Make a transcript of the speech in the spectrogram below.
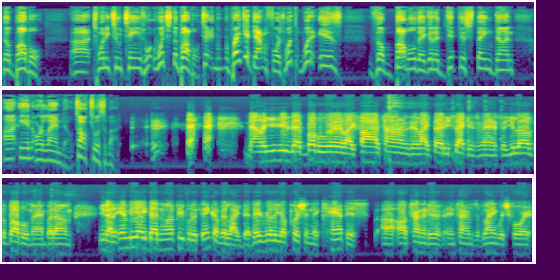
the bubble. uh, 22 teams. What's the bubble? Break it down for us. What what is the bubble? They're going to get this thing done uh, in Orlando. Talk to us about it. Now you use that bubble word like five times in like 30 seconds, man. So you love the bubble, man. But um, you know, the NBA doesn't want people to think of it like that. They really are pushing the campus uh, alternative in terms of language for it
